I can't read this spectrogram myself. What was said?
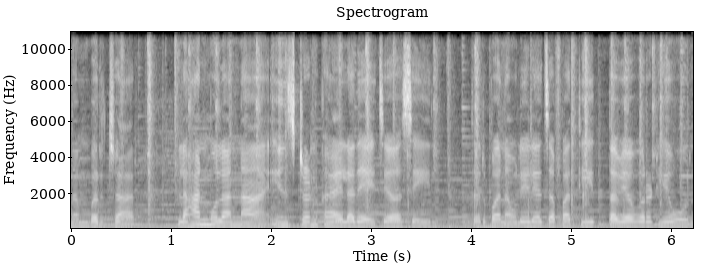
नंबर चार लहान मुलांना इन्स्टंट खायला द्यायचे असेल तर बनवलेल्या चपाती तव्यावर ठेवून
